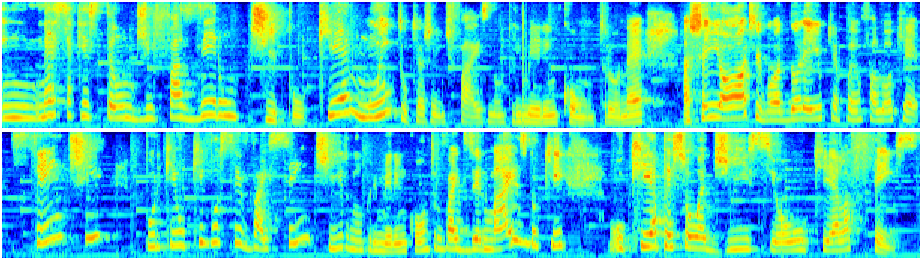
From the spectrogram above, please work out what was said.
em, nessa questão de fazer um tipo, que é muito o que a gente faz num primeiro encontro, né? Achei ótimo, adorei o que a Pan falou, que é sente, porque o que você vai sentir num primeiro encontro vai dizer mais do que o que a pessoa disse ou o que ela fez.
